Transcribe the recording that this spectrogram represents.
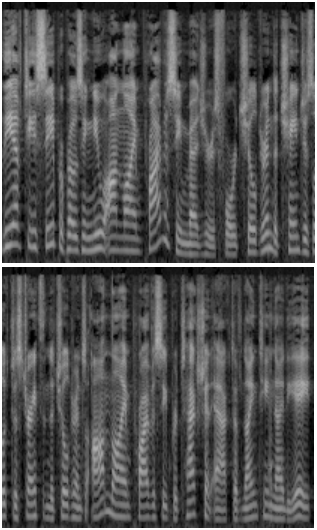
The FTC proposing new online privacy measures for children. The changes look to strengthen the Children's Online Privacy Protection Act of 1998,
